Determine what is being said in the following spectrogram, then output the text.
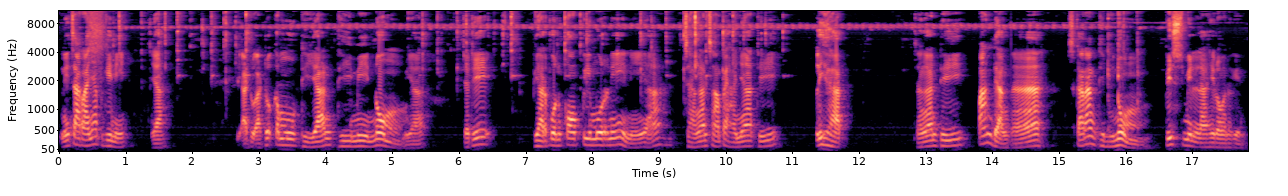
Ini caranya begini ya. Diaduk-aduk kemudian diminum ya. Jadi biarpun kopi murni ini ya jangan sampai hanya dilihat jangan dipandang. Nah sekarang diminum. Bismillahirrahmanirrahim.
